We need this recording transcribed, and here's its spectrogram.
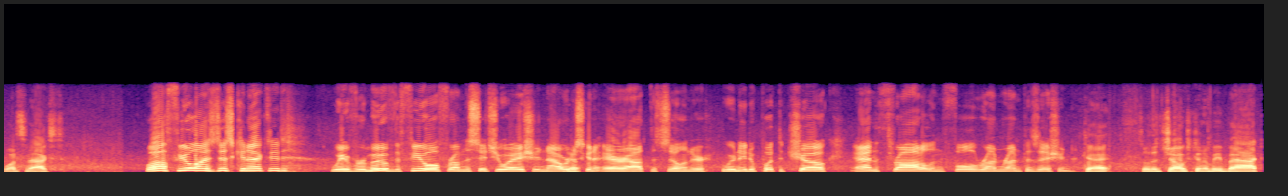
what's next? Well, fuel line's disconnected. We've removed the fuel from the situation. Now we're Yep. just gonna air out the cylinder. We need to put the choke and the throttle in full run-run position. Okay, so the choke's gonna be back,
